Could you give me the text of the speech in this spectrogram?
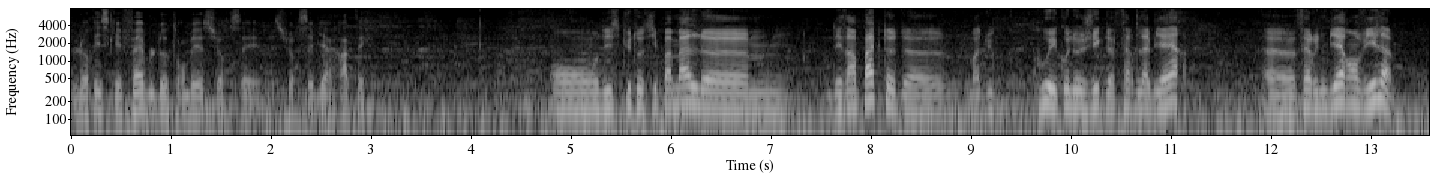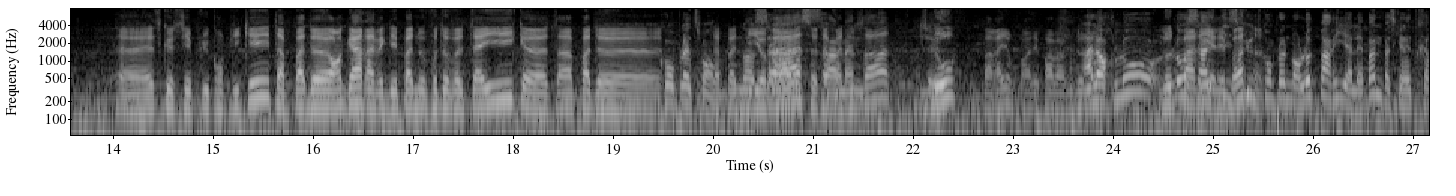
le risque est faible de tomber sur ces, sur ces bières ratées. On discute aussi pas mal de- des impacts bah, du coût écologique de faire de la bière. Faire une bière en ville, euh, est-ce que c'est plus compliqué? T'as pas de hangar avec des panneaux photovoltaïques euh, T'as pas de, Complètement. t'as pas de biomasse T'as pas amène- tout ça L'eau, pareil, on prend des problèmes de. Alors l'eau, L'eau ça elle discute complètement. L'eau de Paris, elle est bonne parce qu'elle est, très-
